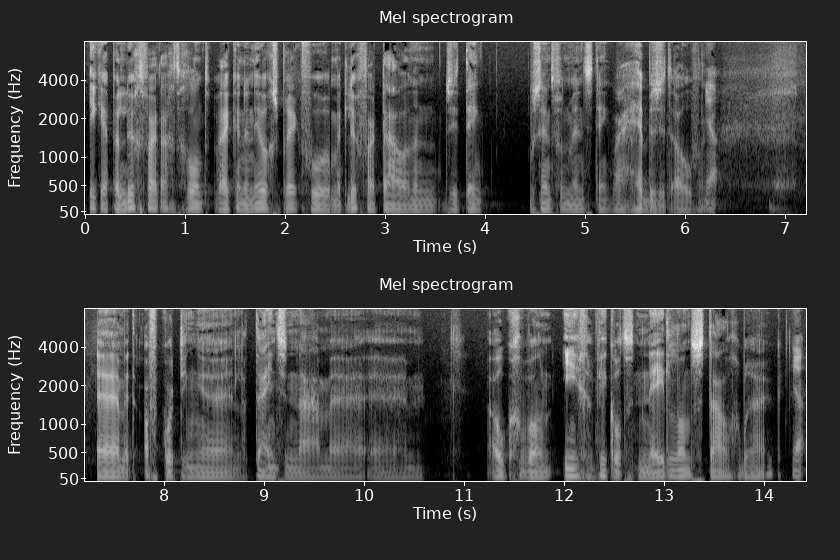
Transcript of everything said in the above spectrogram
Ik heb een luchtvaartachtergrond, wij kunnen een heel gesprek voeren met luchtvaarttaal en dan zit denk procent van de mensen denkt, waar hebben ze het over? Ja. Eh, met afkortingen, Latijnse namen. ehm, ook gewoon ingewikkeld Nederlands taalgebruik. Ja.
